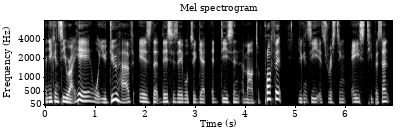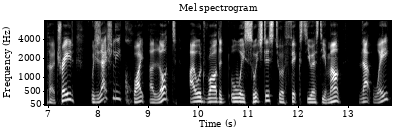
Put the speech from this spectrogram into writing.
and you can see right here, what you do have is that this is able to get a decent amount of profit. You can see it's risking 80% per trade, which is actually quite a lot. I would rather always switch this to a fixed USD amount. That way,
